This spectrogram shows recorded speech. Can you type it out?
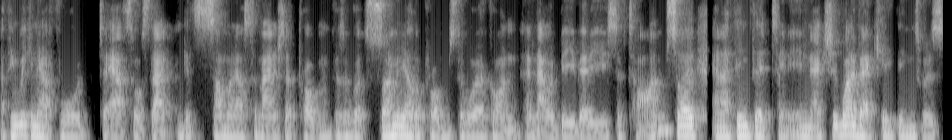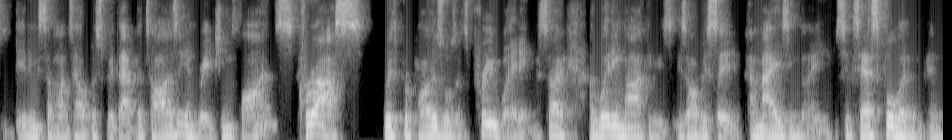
I think we can now afford to outsource that and get someone else to manage that problem because I've got so many other problems to work on, and that would be a better use of time. So, and I think that in, in actually one of our key things was getting someone to help us with advertising and reaching clients. For us, with proposals, it's pre-wedding. So the wedding market is, is obviously amazingly successful and, and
